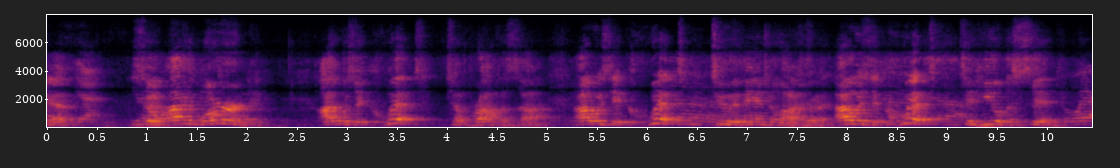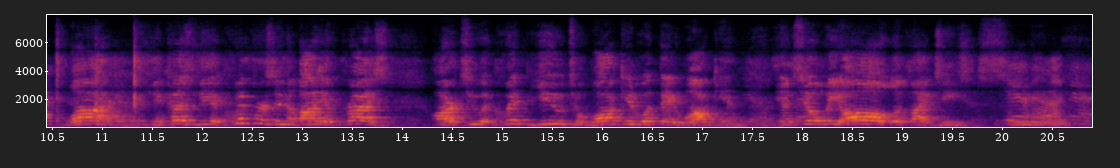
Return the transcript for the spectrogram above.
Yes. So I learned, I was equipped to prophesy. I was equipped to evangelize. Right. I was equipped to heal the sick. Why? Because the equippers in the body of Christ are to equip you to walk in what they walk in until we all look like Jesus. Yes, Amen. amen.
